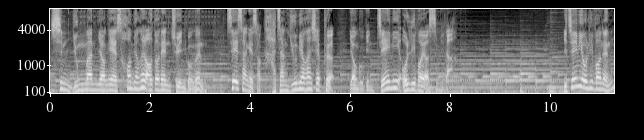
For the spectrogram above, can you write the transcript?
16만 명의 서명을 얻어낸 주인공은 세상에서 가장 유명한 셰프 영국인 제이미 올리버였습니다. 이 제이미 올리버는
